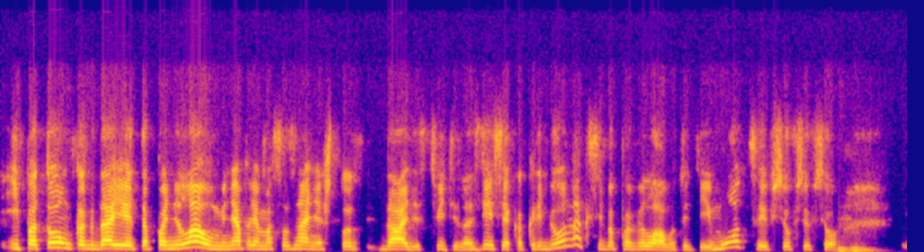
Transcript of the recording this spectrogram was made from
и потом, когда я это поняла, у меня прямо осознание, что да, действительно, здесь я как ребенок себя повела, вот эти эмоции, все-все-все. Mm-hmm.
